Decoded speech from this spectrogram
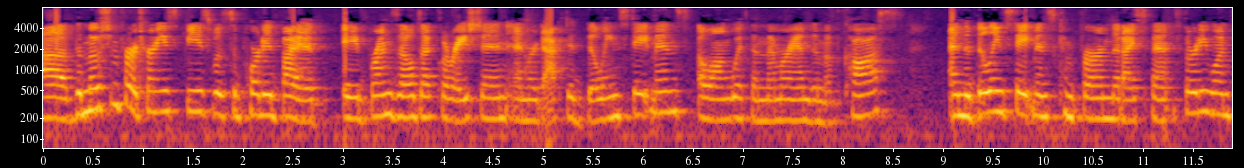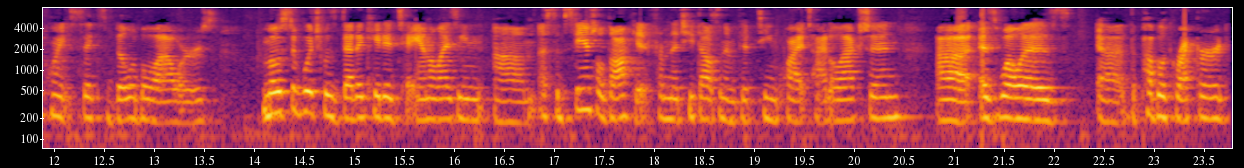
Uh, the motion for attorney's fees was supported by a, Brunzell declaration and redacted billing statements, along with a memorandum of costs. And the billing statements confirm that I spent 31.6 billable hours, most of which was dedicated to analyzing um, a substantial docket from the 2015 quiet title action, uh, as well as uh, the public record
